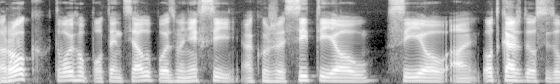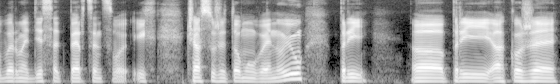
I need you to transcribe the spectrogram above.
Rok tvojho potenciálu, povedzme, nech si akože CTO, CEO a od každého si zoberme 10% svojich času, že tomu venujú. Pri, uh, pri akože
